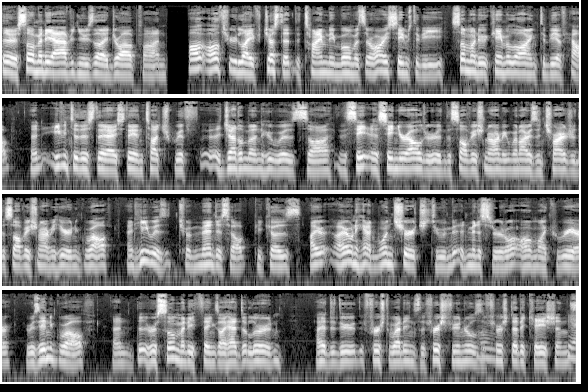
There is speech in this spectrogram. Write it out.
There are so many avenues that I draw upon. All, all through life, just at the timely moments, there always seems to be someone who came along to be of help. And even to this day, I stay in touch with a gentleman who was uh, the se- senior elder in the Salvation Army when I was in charge of the Salvation Army here in Guelph. And he was tremendous help because I, I only had one church to administer in all, all my career. It was in Guelph, and there were so many things I had to learn. I had to do the first weddings, the first funerals, the first dedications,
